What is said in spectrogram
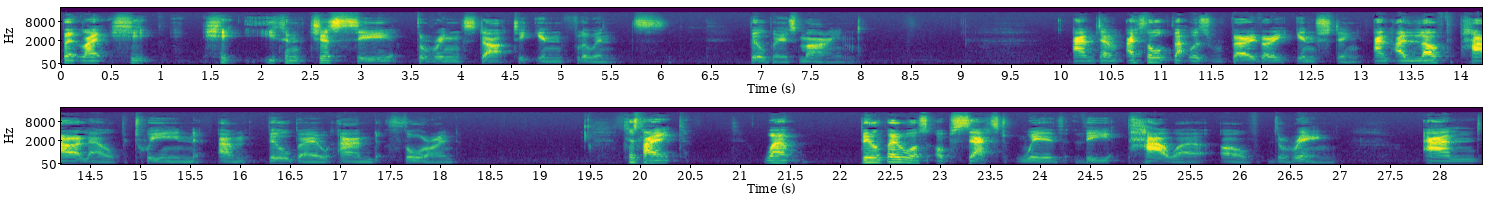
but like he he you can just see the ring start to influence Bilbo's mind. And um, I thought that was very, very interesting. And I love the parallel between um, Bilbo and Thorin. Because, like, well, Bilbo was obsessed with the power of the ring. And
